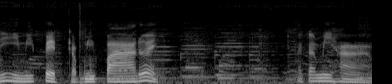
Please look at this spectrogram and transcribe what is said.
นี่มีเป็ดกับมีปลาด้วย แล้วก็มีห่าน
